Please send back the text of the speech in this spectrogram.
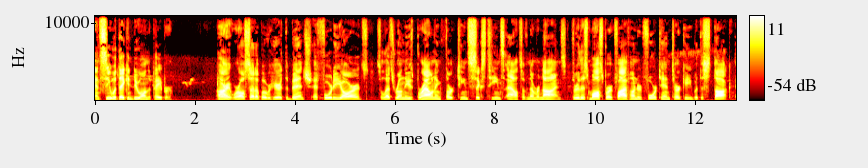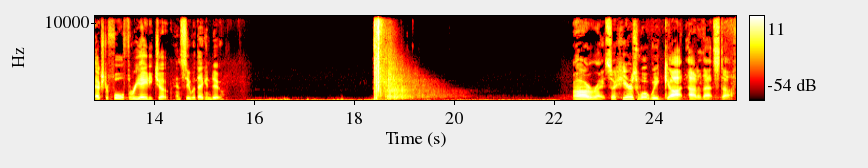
and see what they can do on the paper. All right, we're all set up over here at the bench at 40 yards. So let's run these Browning 13 16ths ounce of number 9s through this Mossberg 500 410 turkey with the stock extra full 380 choke and see what they can do. Alright, so here's what we got out of that stuff.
